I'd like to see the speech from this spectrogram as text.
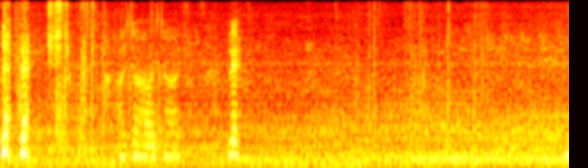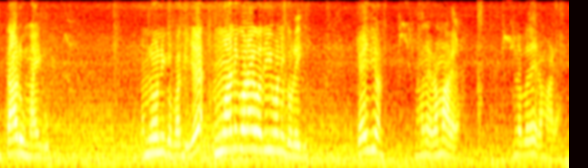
લે લે આજા આજા આજા લે તારું માગ્યું. હમણાં ઓની કો ભાગી જાય. હું આની કોર આવ્યો હતી ઓની કો રહી ગઈ. જોઈ દ્યો ને. મને રમાડે. મને બધા રમાડે.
